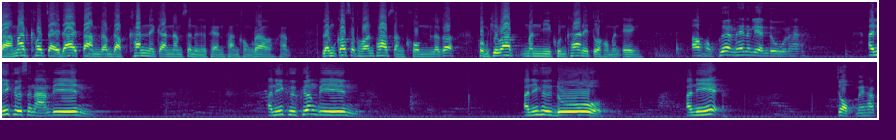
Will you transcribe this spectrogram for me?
สามารถเข้าใจได้ตามลำดับขั้นในการนำเสนอแผนผังของเราครับ แล้วมันก็สะท้อนภาพสังคม แล้วก็ผมคิดว่ามันมีคุณค่าในตัวของมันเอง เอาของเพื่อนมาให้นักเรียนดูนะฮะ อันนี้คือสนามบิน อันนี้คือเครื่องบิน อันนี้คือดู อันนี้จบไหมครับ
